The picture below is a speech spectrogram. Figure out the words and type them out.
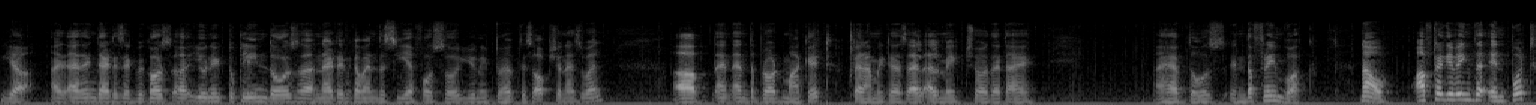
yeah I, I think that is it because uh, you need to clean those uh, net income and the CFO so you need to have this option as well. Uh, and and the broad market parameters I'll, I'll make sure that I I have those in the framework. Now after giving the input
